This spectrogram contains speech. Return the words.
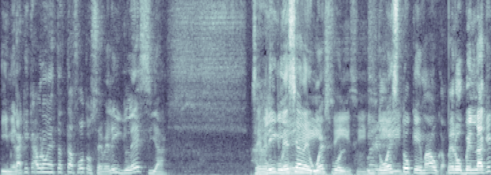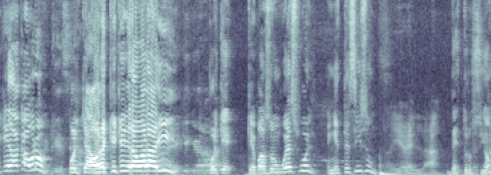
Y mira qué cabrón está esta foto. Se ve la iglesia. Se ve la Ay, iglesia de güey, Westworld. sí, sí, y sí. todo esto quemado. Pero ¿verdad que queda cabrón? Porque ahora es que hay que grabar ahí. Porque, ¿qué pasó en Westworld en este season? Oye, ¿verdad? Destrucción.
